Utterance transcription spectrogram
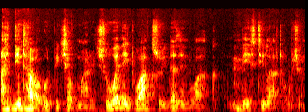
I didn't have a good picture of marriage. So whether it works or it doesn't work, there's still that option.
